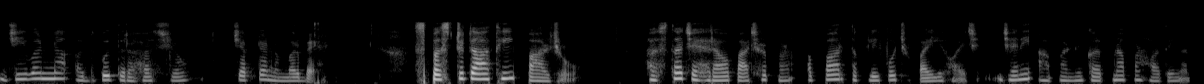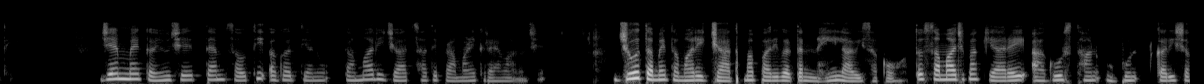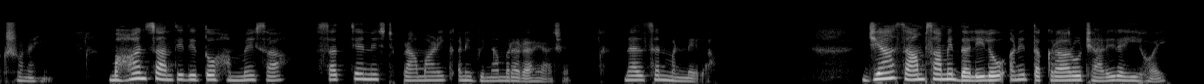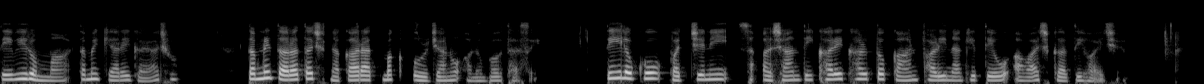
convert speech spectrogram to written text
જીવનના અદ્ભુત રહસ્યો ચેપ્ટર નંબર બે. સ્પષ્ટતાથી પાર જોવો હસતા ચહેરાઓ પાછળ પણ અપાર તકલીફો છુપાયેલી હોય છે, જેની આપણને કલ્પના પણ હોતી નથી. જેમ મેં કહ્યું છે, તેમ સૌથી અગત્યનું તમારી જાત સાથે પ્રામાણિક રહેવાનું છે. જો તમે તમારી જાતમાં પરિવર્તન નહીં લાવી શકો, તો સમાજમાં ક્યારેય આગવું સ્થાન ઊભું કરી શકશો નહીં. મહાન શાંતિદૂતો હંમેશા સત્યનિષ્ઠ, પ્રામાણિક અને વિનમ્ર રહ્યા છે. Nelson Mandela. જ્યાં સામસામે દલીલો અને તકરારો ચાલી રહી હોય તેવી રૂમમાં તમે ક્યારેય ગયા છો? તમને તરત જ નકારાત્મક ઉર્જાનો અનુભવ થશે. તે લોકો વચ્ચેની અશાંતિ ખરેખર તો કાન ફાડી નાખે તેવો અવાજ કરતી હોય છે.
